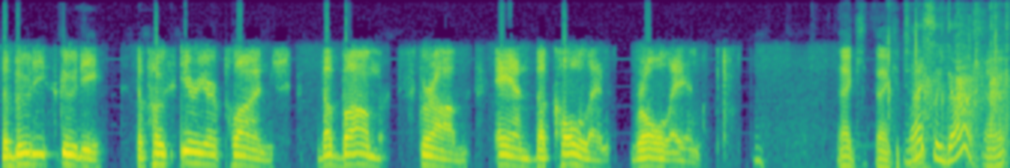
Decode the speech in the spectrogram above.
the booty scooty, the posterior plunge, the bum scrum, and the colon, roll in. Thank you, thank you. Tim. Nicely done. All right.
